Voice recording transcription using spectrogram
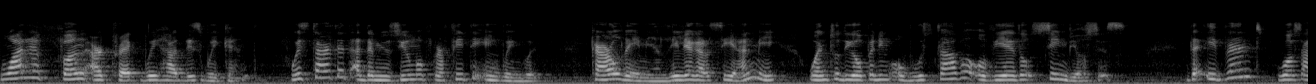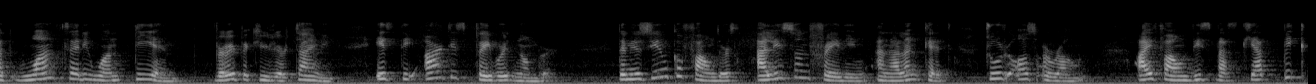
What a fun art trek we had this weekend. We started at the Museum of Graffiti in Wynwood. Carol Damian, Lilia Garcia, and me went to the opening of Gustavo Oviedo Symbiosis. The event was at 1.31 p.m., very peculiar timing. It's the artist's favorite number. The museum co-founders Alison Freidin and Alan Ket toured us around. I found this Basquiat pic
